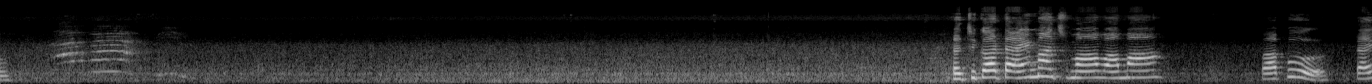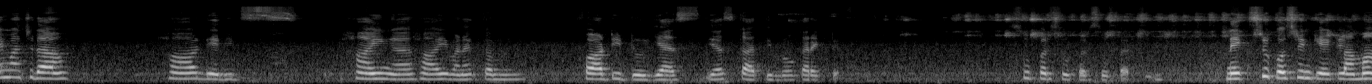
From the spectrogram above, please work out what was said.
ரச்சிகா டைம் ஆச்சுமா? வாமா? பாப்பு டைம் ஆச்சுடா. ஹா எடிட்ஸ் ஹாய்ங்க ஹாய் வணக்கம். Forty two yes yes Karthi bro correct super super super next question கேட்கலாமா?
